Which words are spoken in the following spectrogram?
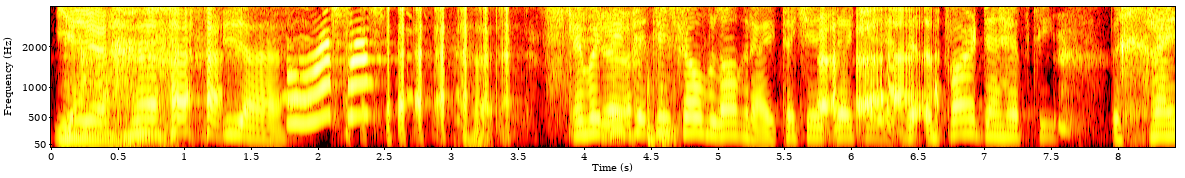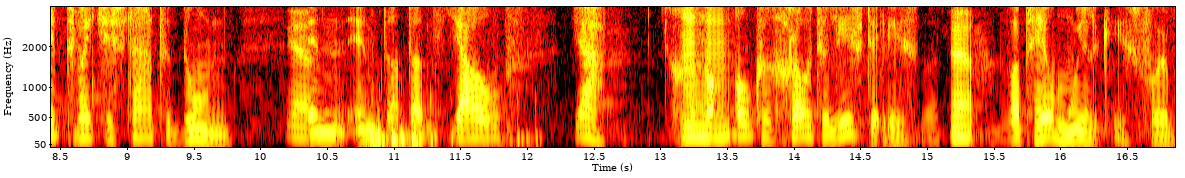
Ja. ja. Nee, maar het, is, het is zo belangrijk dat je, dat je een partner hebt die begrijpt wat je staat te doen. Ja. En, en dat dat jou ja, gro- ook een grote liefde is. Wat, Ja. wat heel moeilijk is voor een.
